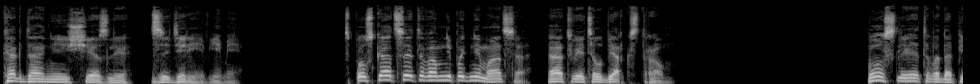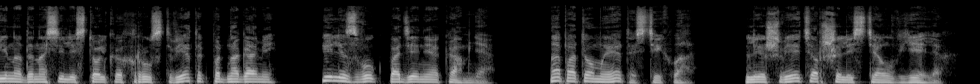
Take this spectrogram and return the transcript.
когда они исчезли за деревьями. «Спускаться — это вам не подниматься», — ответил Бергстром. После этого до Пина доносились только хруст веток под ногами или звук падения камня. А потом и это стихло. Лишь ветер шелестел в елях.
